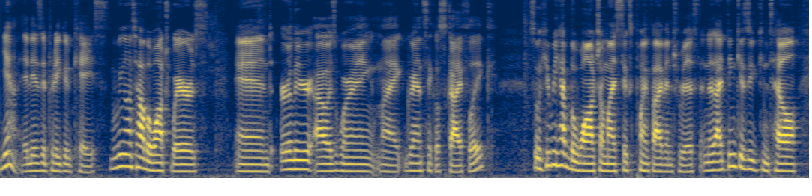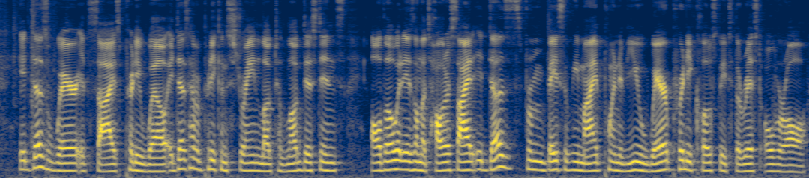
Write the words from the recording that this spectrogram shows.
yeah, it is a pretty good case. Moving on to how the watch wears. And earlier I was wearing my Grand Seiko Skyflake. So here we have the watch on my 6.5 inch wrist. And I think as you can tell, it does wear its size pretty well. It does have a pretty constrained lug to lug distance although it is on the taller side, it does, from basically my point of view, wear pretty closely to the wrist overall.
